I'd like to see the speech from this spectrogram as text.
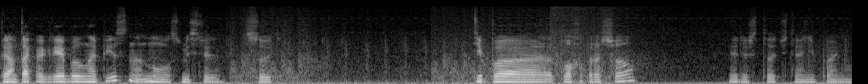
Прям так в игре было написано? Ну, в смысле, суть. Типа, плохо прошел? Или что? Что-то я не понял.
